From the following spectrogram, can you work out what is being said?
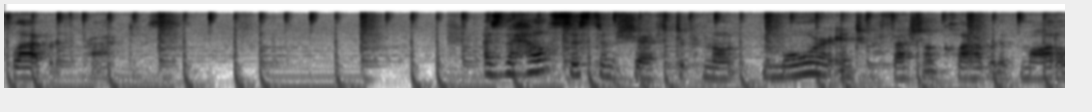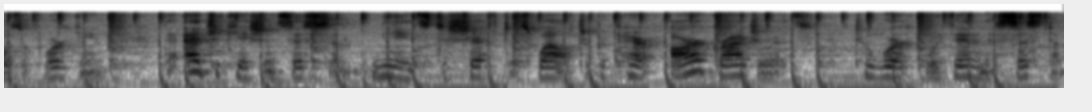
collaborative practice. As the health system shifts to promote more interprofessional collaborative models of working, the education system needs to shift as well to prepare our graduates to work within the system.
